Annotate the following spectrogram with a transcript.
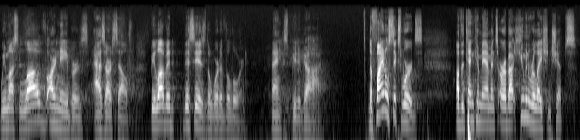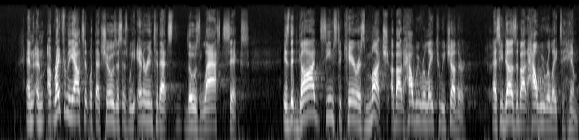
We must love our neighbors as ourselves. Beloved, this is the word of the Lord. Thanks be to God. The final six words of the Ten Commandments are about human relationships. And, and uh, right from the outset, what that shows us as we enter into that, those last six is that God seems to care as much about how we relate to each other as he does about how we relate to him.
